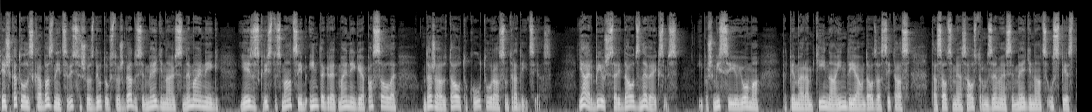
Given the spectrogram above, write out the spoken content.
Tieši katoliskā baznīca visus šos 2000 gadus ir mēģinājusi nemainīgi Jēzus Kristus mācību integrēt mainīgajā pasaulē un dažādu tautu kultūrās un tradīcijās. Jā, ir bijušas arī daudz neveiksmes, īpaši misiju jomā, kad piemēram Ķīnā, Indijā un daudzās citās tā saucamajās austrumu zemēs ir mēģināts uzspiest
